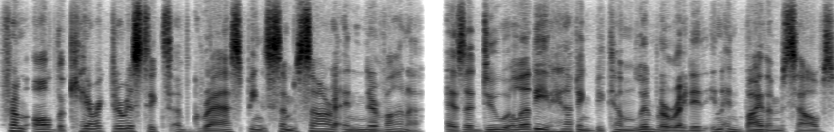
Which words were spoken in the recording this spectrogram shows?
from all the characteristics of grasping samsara and nirvana, as a duality having become liberated in and by themselves,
